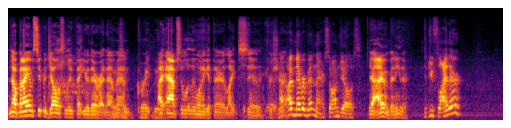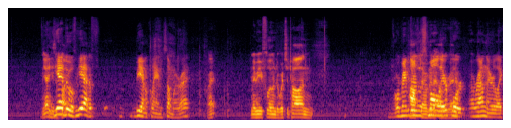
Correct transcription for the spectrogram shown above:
No, but I am super jealous, Luke, that you're there right now, That man. a great beer. I absolutely want to get there like soon for sure. I, I've never been there, so I'm jealous. Yeah, I haven't been either. Did you fly there? Yeah, he's he had pilot. to. He had to be on a plane somewhere, right? right? Maybe he flew into Wichita, and Or maybe there's a small airport around there, like.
